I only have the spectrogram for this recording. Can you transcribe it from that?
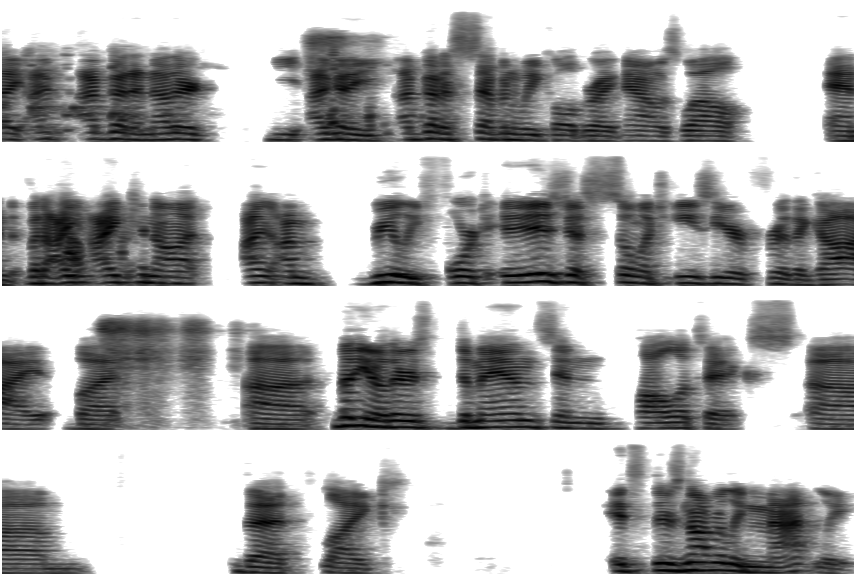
I I've got another. I got a, I've got a seven week old right now as well and but I, I cannot. I, am really fortunate. It is just so much easier for the guy, but uh, but you know, there's demands in politics um, that like it's there's not really mat leave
